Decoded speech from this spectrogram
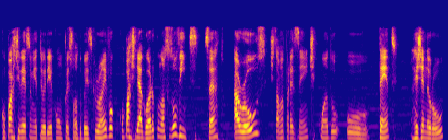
Compartilhei essa minha teoria com o pessoal do Basic Run e vou compartilhar agora com nossos ouvintes, certo? A Rose estava presente quando o Tent regenerou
